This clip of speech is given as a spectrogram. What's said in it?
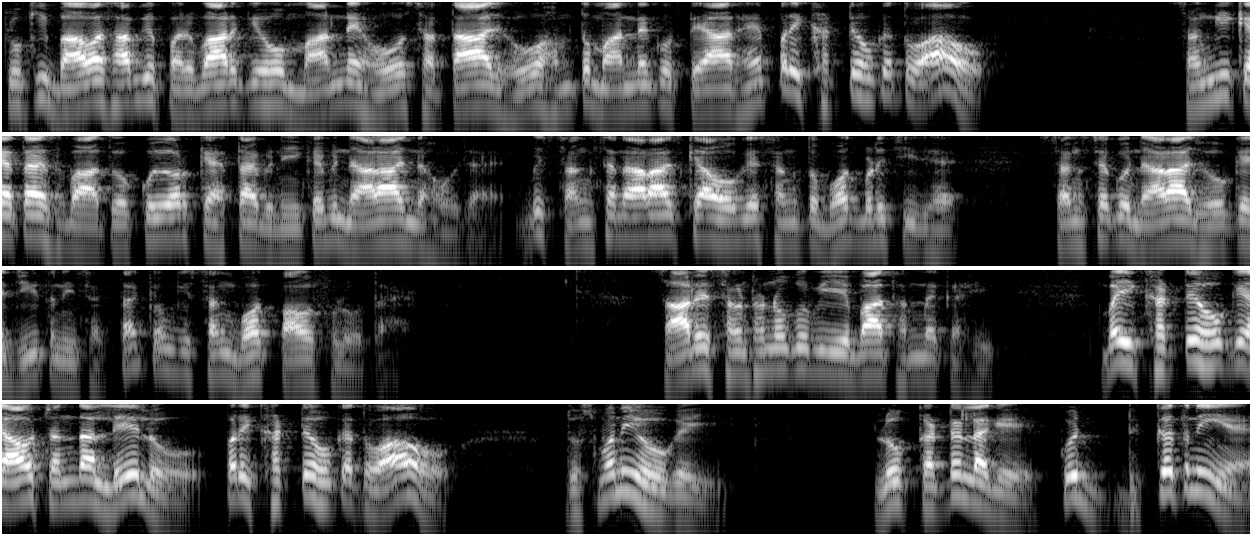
क्योंकि बाबा साहब के परिवार के हो मानने हो, सरताज हो, हम तो मानने को तैयार हैं, पर इकट्ठे होकर तो आओ। ही कहता है इस बात को, कोई और कहता भी नहीं, कभी नाराज़ ना हो जाए। भाई संघ से नाराज़ क्या हो गए संघ तो बहुत बड़ी चीज़ है। संघ से कोई नाराज़ होकर जीत नहीं सकता, क्योंकि संघ बहुत पावरफुल होता है। सारे संगठनों को भी ये बात हमने कही। भाई, इकट्ठे होके आओ, चंदा ले लो, पर इकट्ठे होकर तो आओ। दुश्मनी हो गई। लोग कटने लगे। कोई दिक्कत नहीं है,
